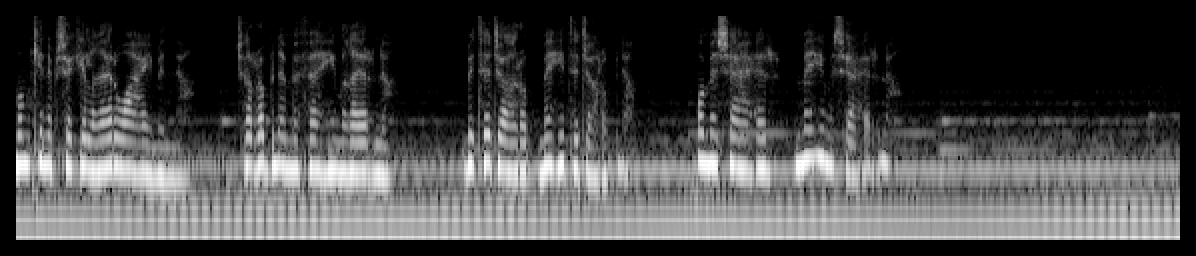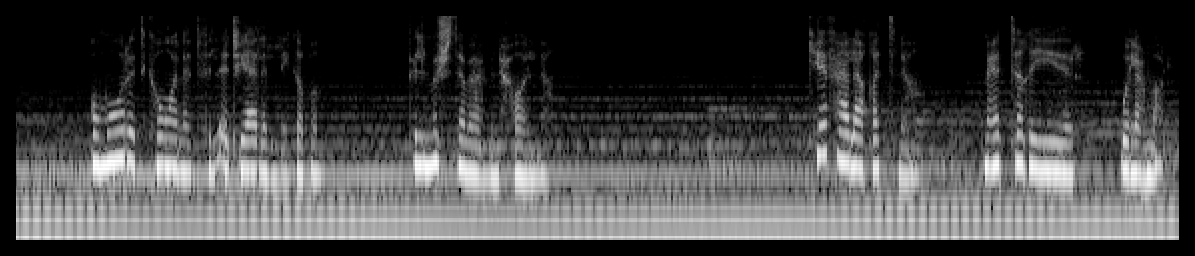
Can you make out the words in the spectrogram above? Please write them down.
ممكن بشكل غير واعي منا. جربنا مفاهيم غيرنا. بتجارب ما هي تجاربنا. ومشاعر ما هي مشاعرنا. أمور تكونت في الأجيال اللي قبل في المجتمع من حولنا. كيف علاقتنا مع التغيير والعمر؟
